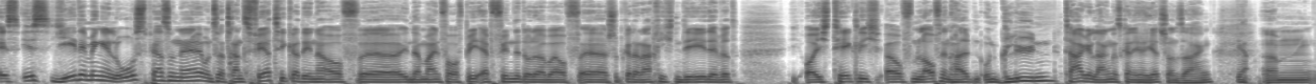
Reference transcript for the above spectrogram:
es ist jede Menge los personell. Unser Transferticker, den er auf, äh, in der Mein VfB-App findet oder aber auf äh, stuttgarternachrichten.de, der wird euch täglich auf dem Laufenden halten und glühen, tagelang, das kann ich euch jetzt schon sagen. Ja. Ähm,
